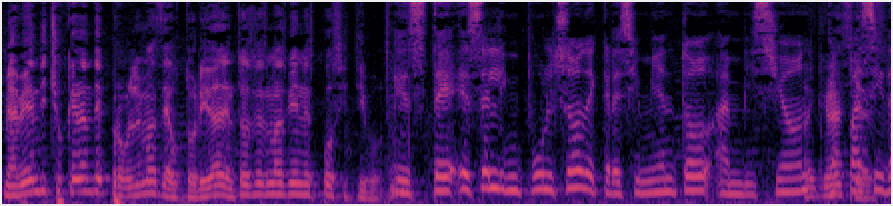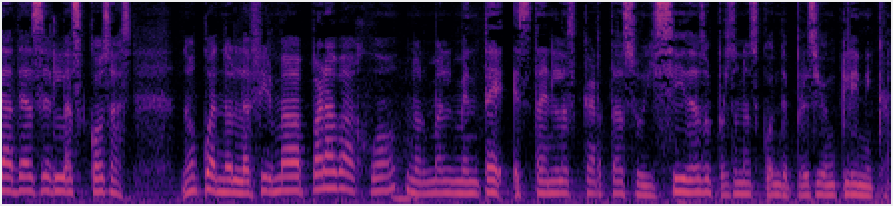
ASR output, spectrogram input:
me habían dicho que eran de problemas de autoridad, entonces más bien es positivo. Este es el impulso de crecimiento, ambición, Ay, capacidad de hacer las cosas, ¿no? Cuando la firma va para abajo, normalmente está en las cartas suicidas o personas con depresión clínica.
